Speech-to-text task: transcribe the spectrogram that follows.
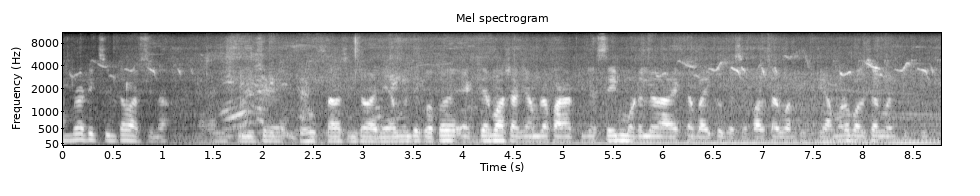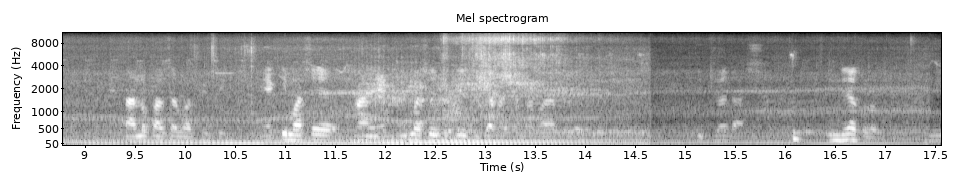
আমরা ঠিক চিনতে পারছি না। পুলিশে দেখুক তারা চিনতে পারেনি এর মধ্যে গত এক দেড় মাস আগে আমরা পাড়ার থেকে সেম মডেলের আর একটা বাইকও গেছে পালসার ওয়ান ফিফটি আমারও পালসার ওয়ান ফিফটি তারও পালসার ওয়ান ফিফটি একই মাসে, প্রায় এক দুই মাসের ভিতরে দুটা বাইক আমরা পাড়ার থেকে বিজয় দাস ইন্দিরা কলোনি আমি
